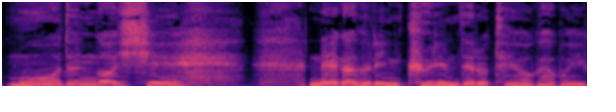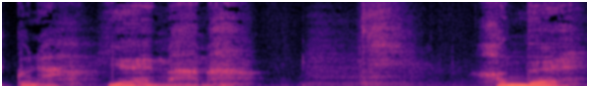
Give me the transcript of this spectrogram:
모든 것이 내가 그린 그림대로 되어가고 있구나. 예, 마마. 헌데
